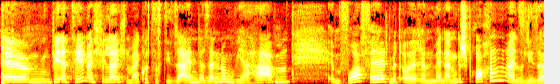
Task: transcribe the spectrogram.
ähm, wir erzählen euch vielleicht mal kurz das Design der Sendung. Wir haben im Vorfeld mit euren Männern gesprochen. Also Lisa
